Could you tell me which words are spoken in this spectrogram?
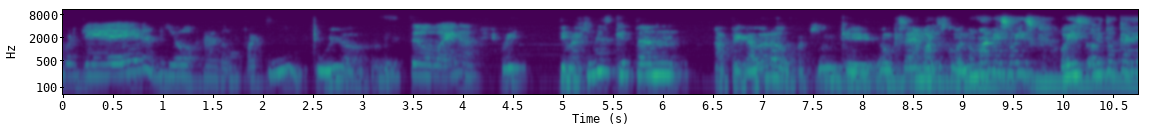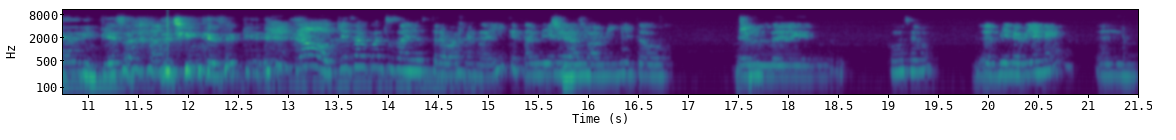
porque él vio a don Joaquín. Culo. Estuvo bueno. Güey, ¿te imaginas qué tan apegado era don Joaquín que, aunque se haya muerto, es como, no mames, hoy, es, hoy, es- hoy toca día de limpieza? Ajá. Chinguese que. No, quién sabe cuántos años trabajan ahí, que también Sí. era su amiguito, Sí. el de. ¿Cómo se llama? El viene, viene, el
